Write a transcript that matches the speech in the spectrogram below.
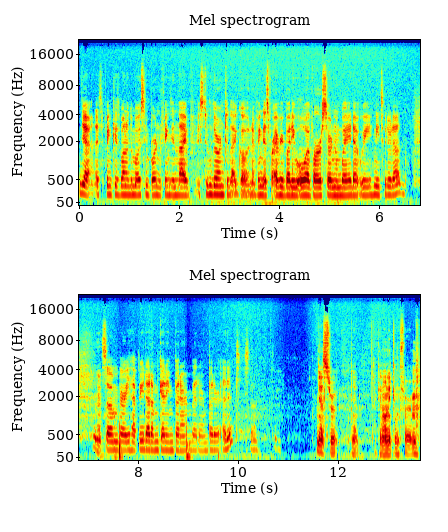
Yeah. I think is one of the most important things in life is to learn to let go, and I think that's for everybody. We all have our certain way that we need to do that. Yeah. So I'm very happy that I'm getting better and better and better at it. So Yes, true. Yeah, I can only confirm.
